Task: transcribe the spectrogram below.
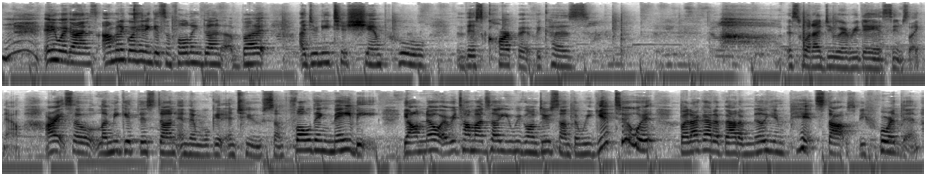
Anyway, guys, I'm gonna go ahead and get some folding done, but I do need to shampoo this carpet because it's what I do every day, it seems like now. All right, so let me get this done and then we'll get into some folding, maybe. Y'all know every time I tell you we're gonna do something, we get to it, but I got about a million pit stops before then.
